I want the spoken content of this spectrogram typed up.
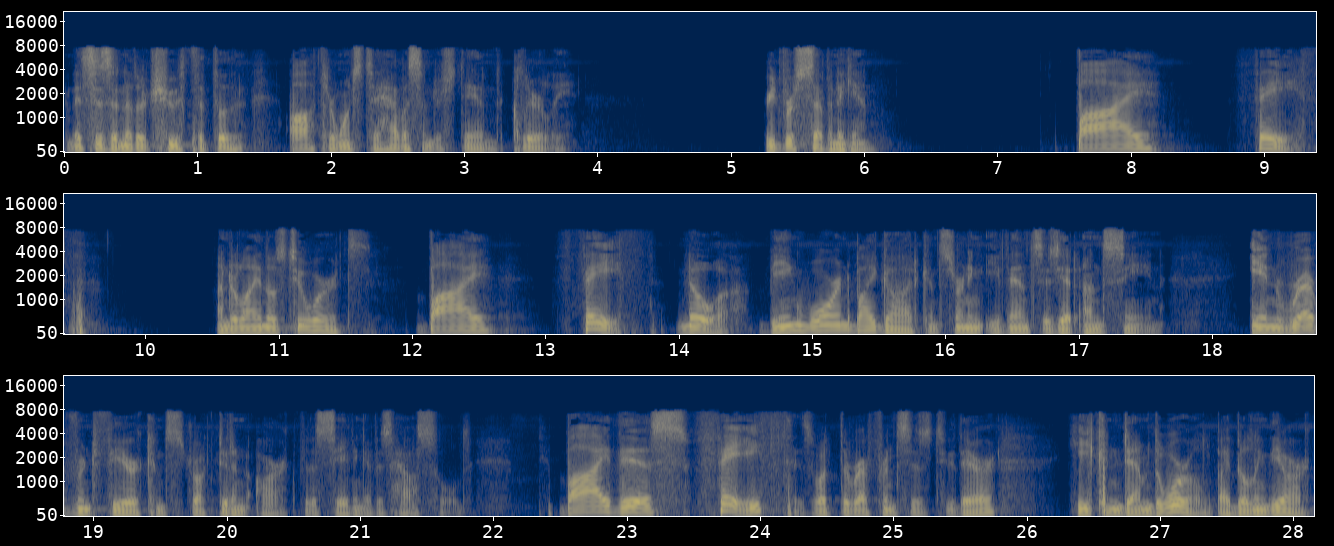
And this is another truth that the author wants to have us understand clearly. Read verse 7 again. By faith. Underline those two words. By faith, Noah being warned by God concerning events as yet unseen, in reverent fear constructed an ark for the saving of his household. By this faith, is what the reference is to there, he condemned the world by building the ark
